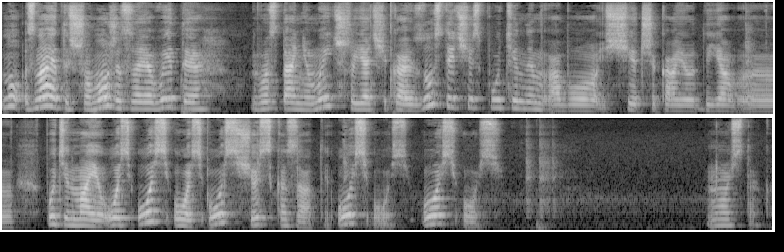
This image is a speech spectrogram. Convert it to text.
Ну, знаєте що, може заявити в останню мить, що я чекаю зустрічі з Путіним, або ще чекаю, диявол. е, Путін має ось ось ось ось щось сказати. Ось ось, ось ось. Ось так.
